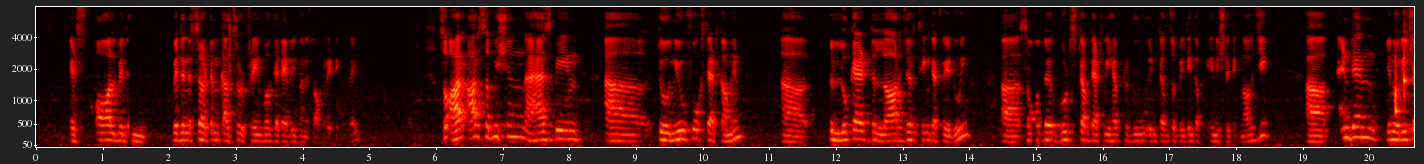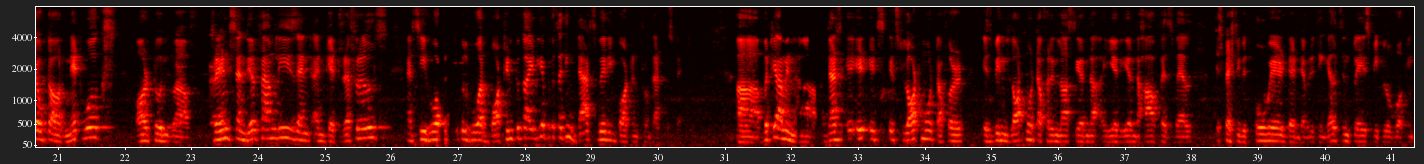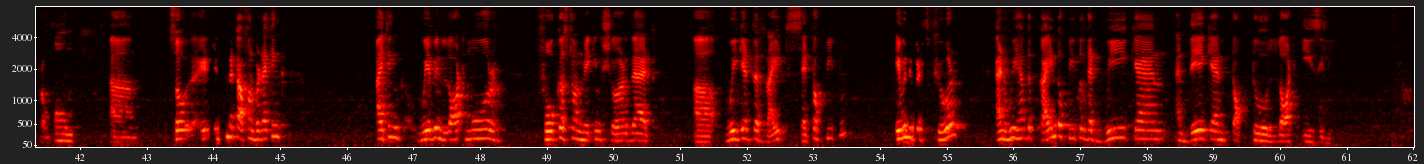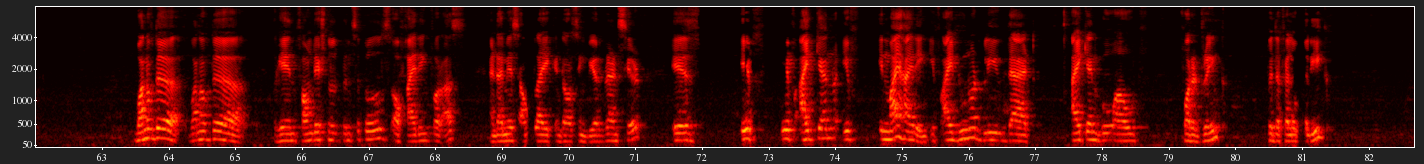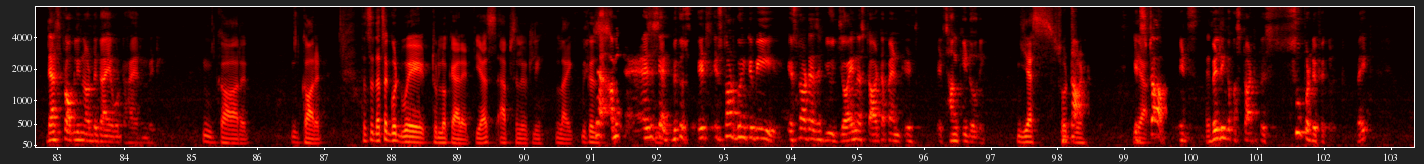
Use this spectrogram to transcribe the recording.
it's all within within a certain cultural framework that everyone is operating, right? So our, our submission has been uh, to new folks that come in uh, to look at the larger thing that we are doing, uh, some of the good stuff that we have to do in terms of building up initial technology, uh, and then you know reach out to our networks or to uh, friends and their families and and get referrals and see who are the people who are bought into the idea because I think that's very important from that perspective. Uh, but yeah, I mean, that's it, it's it's a lot more tougher. It's been a lot more tougher in last year and a year, year and a half as well, especially with COVID and everything else in place. People are working from home, um, so it, it's been a tough one. But I think I think we've been a lot more focused on making sure that uh, we get the right set of people, even if it's fewer, and we have the kind of people that we can and they can talk to a lot easily one of the one of the again foundational principles of hiring for us and i may sound like endorsing beer brands here is if if i can if in my hiring if i do not believe that i can go out for a drink with a fellow colleague that's probably not the guy i want to hire in my team Got it. Got it. That's a, that's a good way to look at it. Yes, absolutely. Like because yeah i mean as i said because it's it's not going to be it's not as if you join a startup and it's it's hunky dory yes, so it's true. not. It's Yeah. tough it's It's, building up a startup is super difficult right?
